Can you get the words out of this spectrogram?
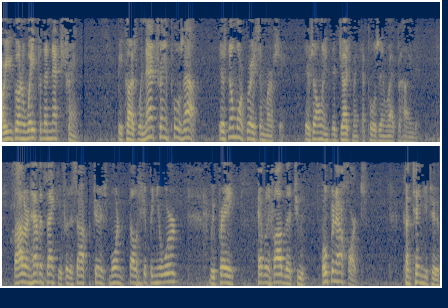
Are you going to wait for the next train? Because when that train pulls out, there's no more grace and mercy. There's only the judgment that pulls in right behind it. Father in heaven, thank you for this opportunity this morning to fellowship in your word. We pray, Heavenly Father, that you open our hearts, continue to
